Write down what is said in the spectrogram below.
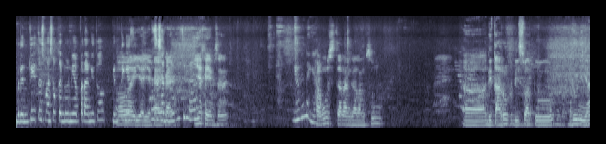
berhenti terus masuk ke dunia peran itu ngerti oh nggak sih? iya iya kayak kayak lah. iya kayak misalnya gimana ya kamu secara nggak langsung eh, ditaruh di suatu dunia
